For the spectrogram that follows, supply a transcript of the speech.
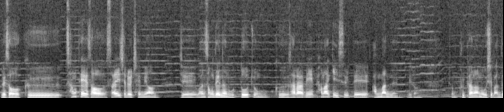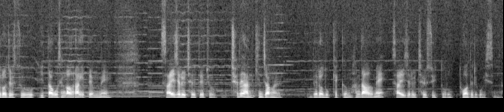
그래서 그 상태에서 사이즈를 재면 이제 완성되는 옷도 좀 그 사람이 편하게 있을 때 안 맞는 이런 좀 불편한 옷이 만들어질 수 있다고 생각을 하기 때문에 사이즈를 잴 때 좀 최대한 긴장을 내려놓게끔 한 다음에 사이즈를 잴 수 있도록 도와드리고 있습니다.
